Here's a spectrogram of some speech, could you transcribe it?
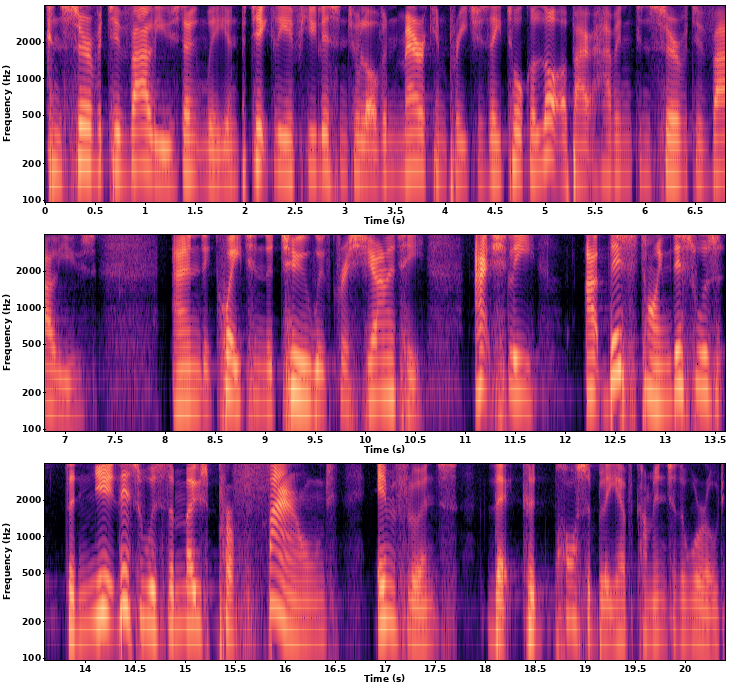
conservative values, don't we? And particularly if you listen to a lot of American preachers, they talk a lot about having conservative values and equating the two with Christianity. Actually, at this time, this was the new, this was the most profound influence that could possibly have come into the world.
